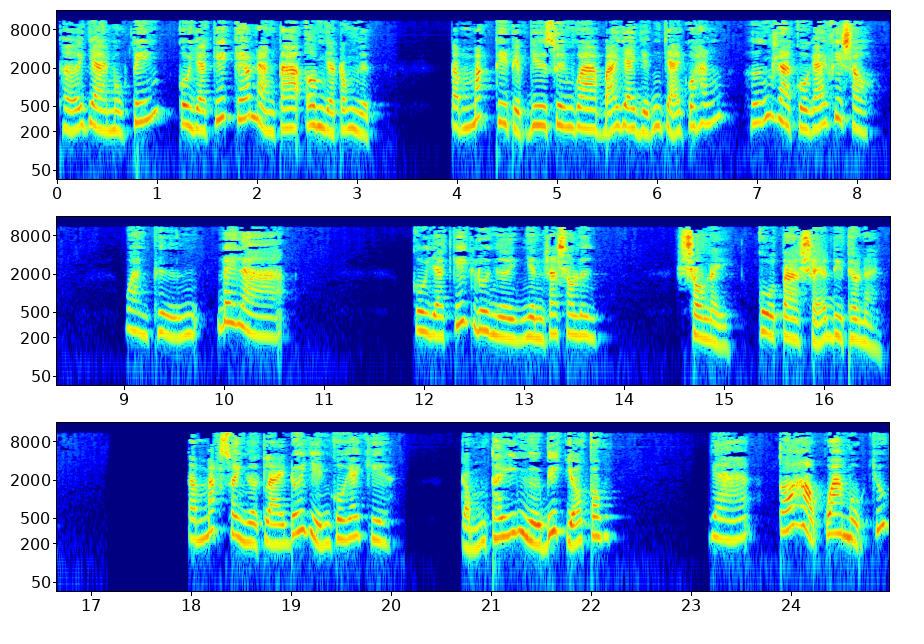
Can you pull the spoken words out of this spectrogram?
Thở dài một tiếng, cô già kiết kéo nàng ta ôm vào trong ngực. Tầm mắt thi tiệp dư xuyên qua bả vai vững chãi của hắn, hướng ra cô gái phía sau. Hoàng thượng, đây là... Cô giả kiết lui người nhìn ra sau lưng. Sau này, cô ta sẽ đi theo nàng. Tầm mắt xoay ngược lại đối diện cô gái kia. Trẫm thấy người biết võ công. Dạ, có học qua một chút.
